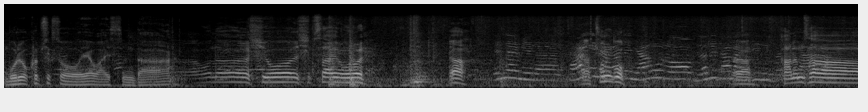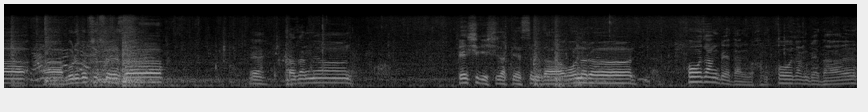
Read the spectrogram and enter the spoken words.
무료 급식소에 와 있습니다. 오늘 10월 14일 오늘 야, 야, 중국. 야 가늠사 아, 무료 급식소에서 예, 짜장면 배식이 시작됐습니다. 오늘은 포장 배달로 한 포장 배달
